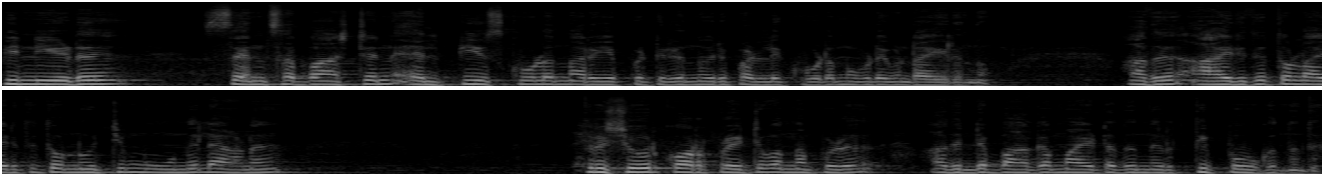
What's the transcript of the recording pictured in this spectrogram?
പിന്നീട് Saint Sebastian L P school എന്നറിയപ്പെട്ടിരുന്ന ഒരു പള്ളിക്കൂടം ഇവിടെ ഉണ്ടായിരുന്നു. അത് ആയിരത്തി തൊള്ളായിരത്തി തൊണ്ണൂറ്റി മൂന്നിലാണ് തൃശ്ശൂർ കോർപ്പറേറ്റ് വന്നപ്പോൾ അതിന്റെ ഭാഗമായിട്ടത് നിർത്തിപ്പോകുന്നത്.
